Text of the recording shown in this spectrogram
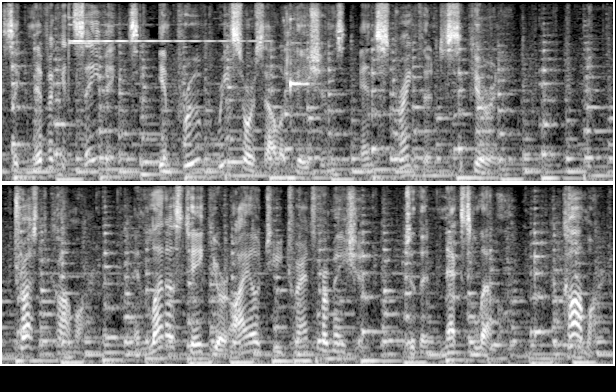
significant savings, improved resource allocations, and strengthened security. Trust Comarch and let us take your IoT transformation to the next level. Comarch,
